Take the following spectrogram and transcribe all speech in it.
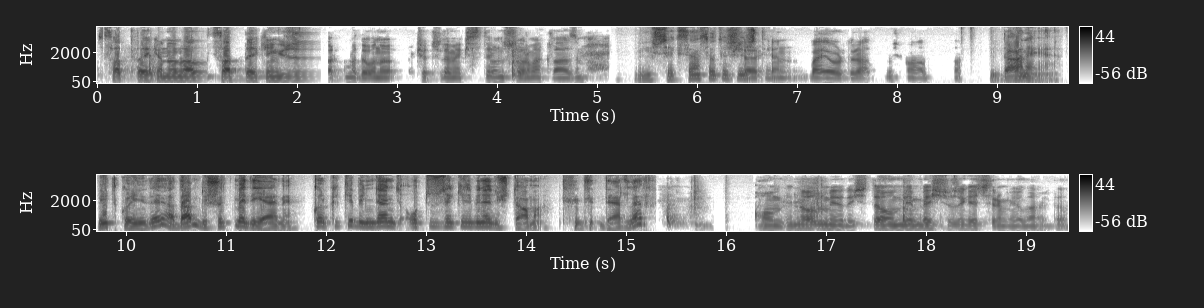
sattayken 16 sattayken yüzü bakmadı onu kötülemek istiyor. Onu sormak lazım. 180 Satoshi işte. Düşerken bayağı order atmış mı aldı? Daha ne ya? Bitcoin'i de adam düşürtmedi yani. 42 binden 38 bine düştü ama derler. 10.000 olmuyordu işte 10.500'ü geçirmiyorlardı.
